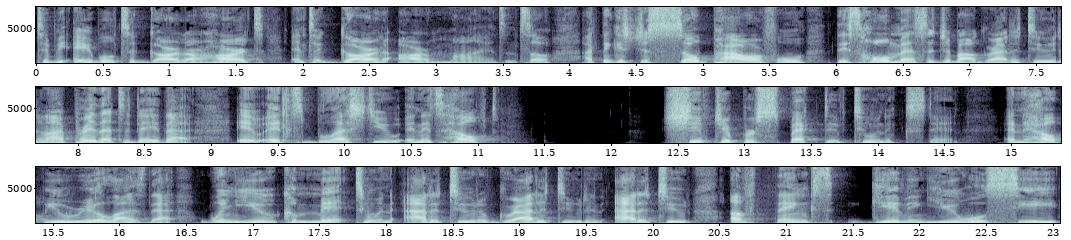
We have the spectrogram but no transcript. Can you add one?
to be able to guard our hearts and to guard our minds. And so I think it's just so powerful, this whole message about gratitude. And I pray that today that it, it's blessed you and it's helped shift your perspective to an extent and help you realize that when you commit to an attitude of gratitude, an attitude of thanksgiving, you will see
